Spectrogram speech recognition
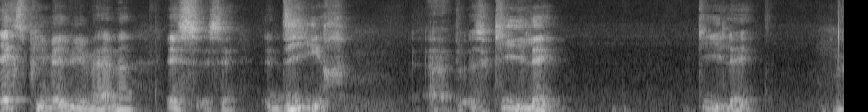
exprimer lui-même et dire euh, qui il est? Qui il est? Euh,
